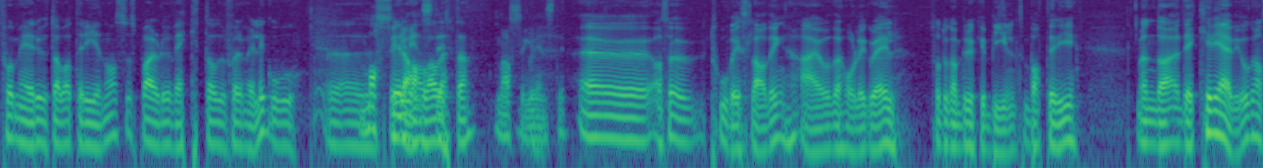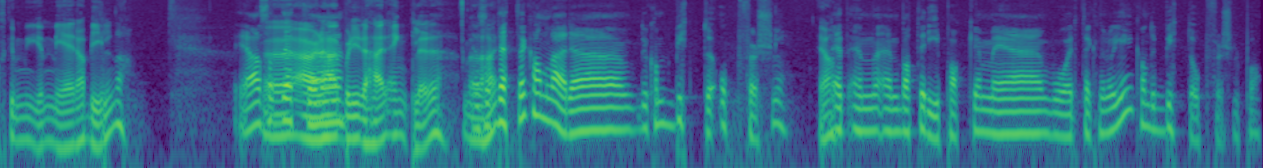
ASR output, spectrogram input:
får mer ut av batteriet nå, så sparer du vekt, og du får en veldig god uh, spiral av dette. Masse gevinster. Uh, altså, Toveislading er jo the holy grail, så du kan bruke bilen som batteri. Men da, det krever jo ganske mye mer av bilen, da. Ja, altså dette, det her, blir det her enklere? Altså det dette kan være Du kan bytte oppførsel. Ja. Et, en, en, batteripakke med vår teknologi kan du bytte oppførsel på.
